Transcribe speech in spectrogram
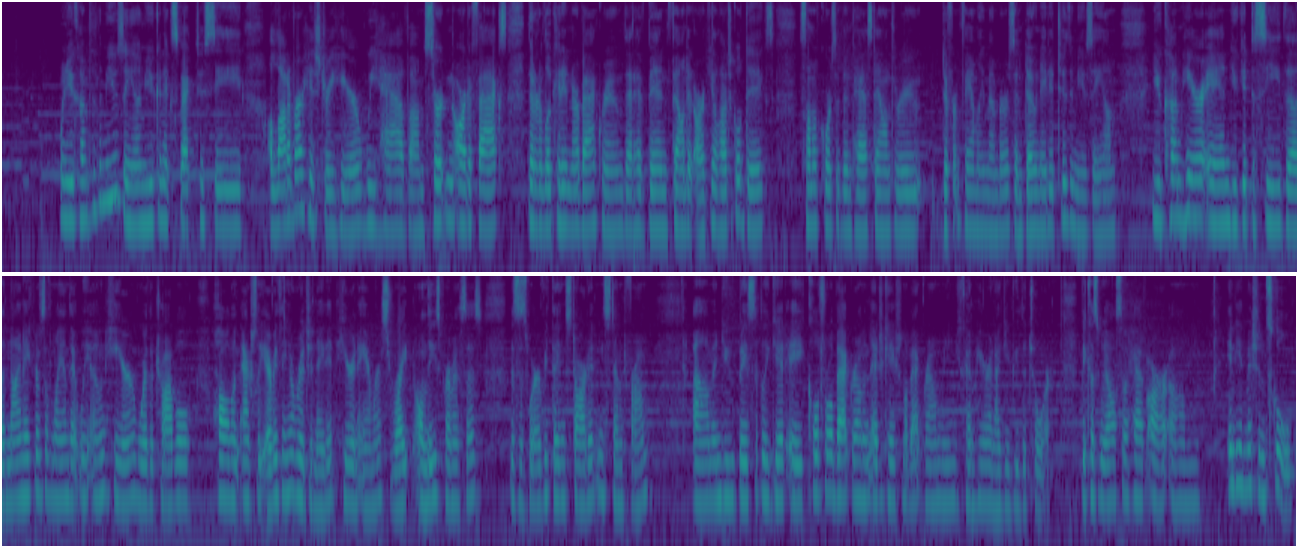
When you come to the museum, you can expect to see a lot of our history here. We have um, certain artifacts that are located in our back room that have been found at archaeological digs. Some, of course, have been passed down through different family members and donated to the museum. You come here and you get to see the nine acres of land that we own here where the tribal hall and actually everything originated here in Amherst, right on these premises. This is where everything started and stemmed from. Um, and you basically get a cultural background and educational background when you come here and I give you the tour. Because we also have our um, Indian Mission School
